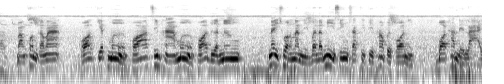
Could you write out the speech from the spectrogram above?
ครับบางคนก็ว่า ขอเก็ดมือขอสิบหามือขอเดือนหนึ่งในช่วงนั้นนี่บารมีสิ่งศักดิ์สิทธิ์ที่เฮาไปขอนี่บ่ท่านได้หลาย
